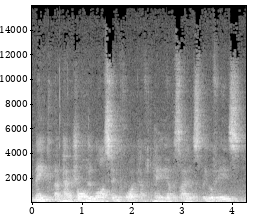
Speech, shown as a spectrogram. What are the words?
make a patent troll who lost in court have to pay the other side's legal fees.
